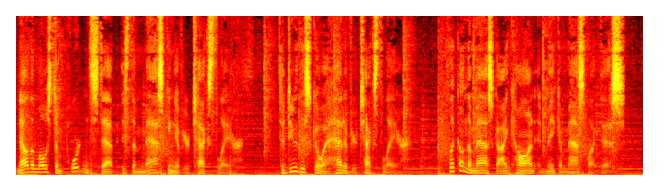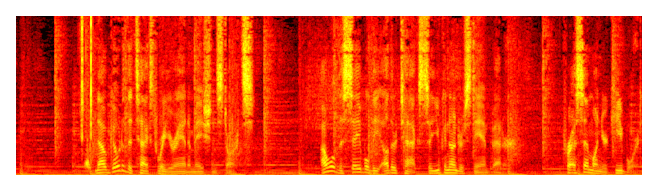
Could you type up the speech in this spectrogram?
Now the most important step is the masking of your text layer. To do this go ahead of your text layer. Click on the mask icon and make a mask like this. Now go to the text where your animation starts. I will disable the other text so you can understand better. Press M on your keyboard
